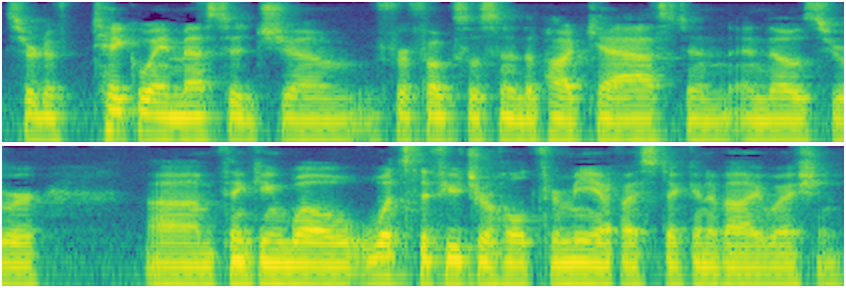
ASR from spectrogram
sort of takeaway message um, for folks listening to the podcast and, and those who are um, thinking, well, what's the future hold for me if I stick in evaluation?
